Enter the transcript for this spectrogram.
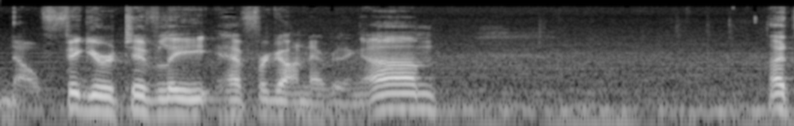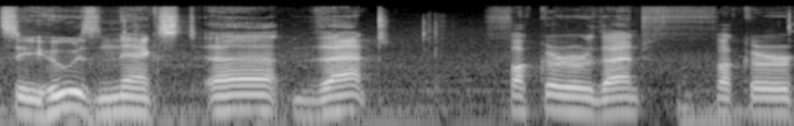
no, figuratively have forgotten everything. Um, let's see, who is next? Uh, that fucker, that fucker,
